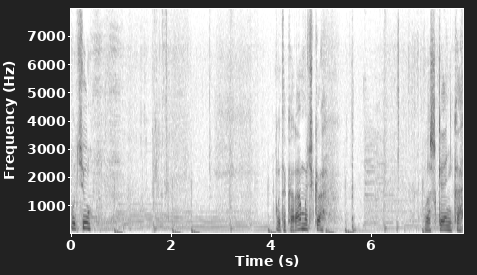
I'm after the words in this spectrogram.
оцю. Отака рамочка. Важкенька.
